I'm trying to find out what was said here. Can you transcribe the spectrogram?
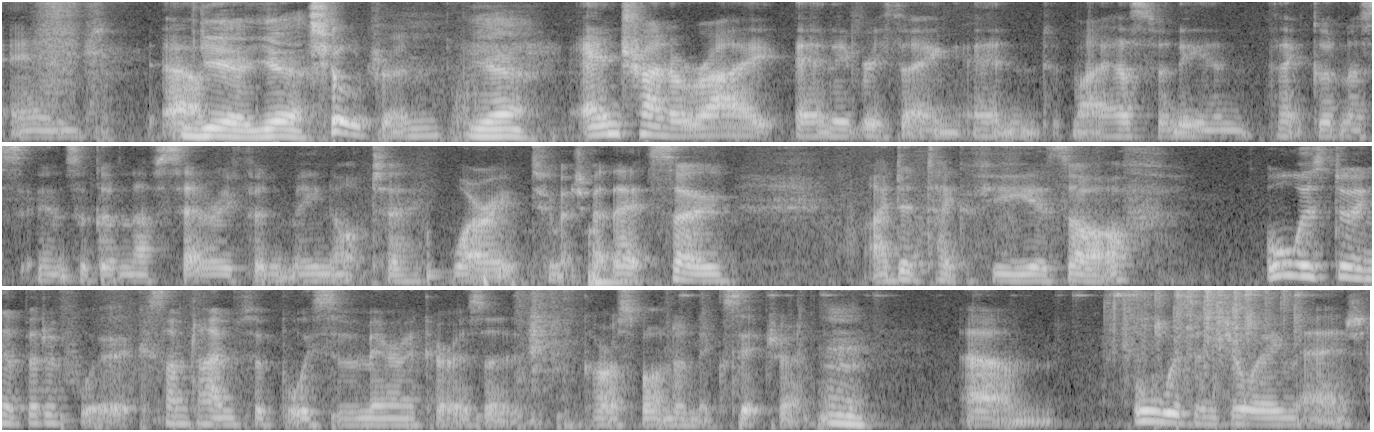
and um, Yeah, yeah, children yeah. and trying to write and everything. And my husband Ian, thank goodness, earns a good enough salary for me not to worry too much about that. So I did take a few years off. Always doing a bit of work, sometimes for Voice of America as a correspondent, etc. Um, always enjoying that.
